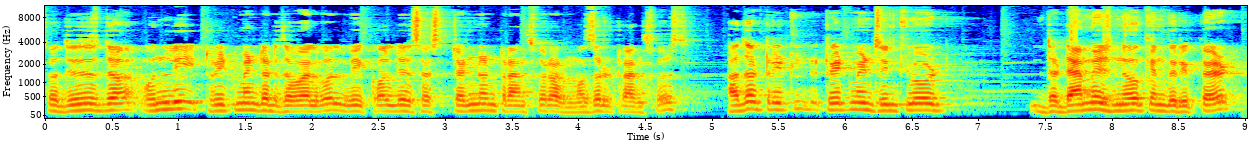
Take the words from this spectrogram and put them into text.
So this is the only treatment that is available. We call this as tendon transfer or muscle transfers. Other treat treatments include the damaged nerve can be repaired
